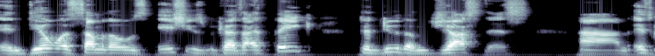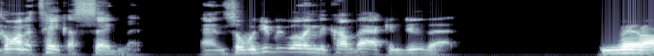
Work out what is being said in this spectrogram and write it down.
and deal with some of those issues because I think to do them justice um, is going to take a segment. And so, would you be willing to come back and do that? Man, I,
